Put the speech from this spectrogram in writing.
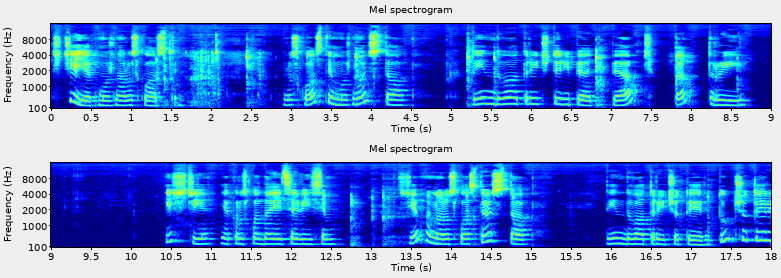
Ще як можна розкласти? Розкласти можна ось так. 1, 2, 3, 4, 5, 5 та 3. І ще, як розкладається 8. Ще можна розкласти ось так. 1, 2, 3, 4. Тут 4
